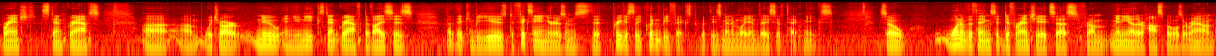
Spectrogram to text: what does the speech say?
branched stent grafts, uh, um, which are new and unique stent graft devices uh, that can be used to fix aneurysms that previously couldn't be fixed with these minimally invasive techniques. So one of the things that differentiates us from many other hospitals around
